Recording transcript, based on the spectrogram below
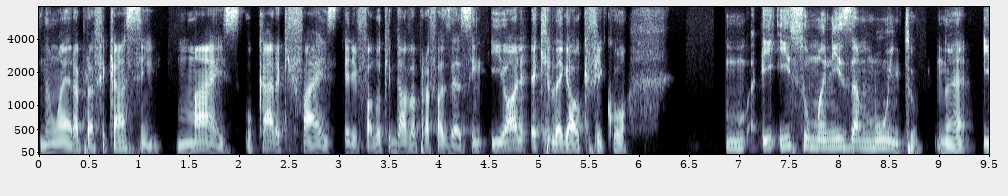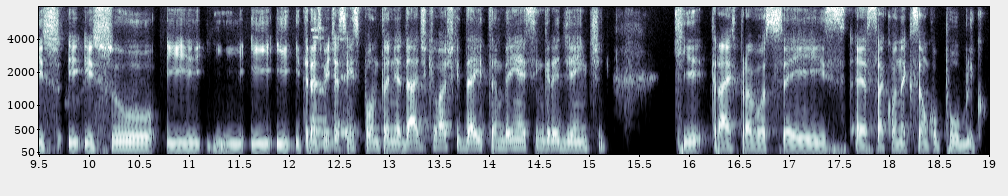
não era para ficar assim, mas o cara que faz, ele falou que dava para fazer assim, e olha que legal que ficou. E isso humaniza muito, né? Isso, isso e, e, e, e transmite essa espontaneidade que eu acho que daí também é esse ingrediente que traz para vocês essa conexão com o público.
